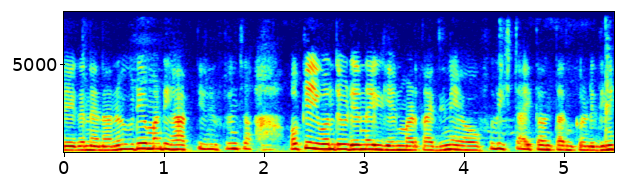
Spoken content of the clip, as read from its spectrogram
ಬೇಗನೆ ನಾನು ವಿಡಿಯೋ ಮಾಡಿ ಹಾಕ್ತೀನಿ ಫ್ರೆಂಡ್ಸ್ ಓಕೆ ಈ ಒಂದು ವಿಡಿಯೋನ ಇಲ್ಲಿ ಏನು ಮಾಡ್ತಾ ಇದ್ದೀನಿ. ಫುಲ್ ಇಷ್ಟ ಆಯಿತು ಅಂತ ಅಂದ್ಕೊಂಡಿದ್ದೀನಿ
